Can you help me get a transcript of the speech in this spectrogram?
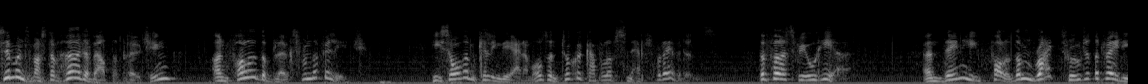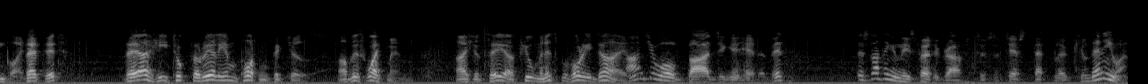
Simmons must have heard about the poaching and followed the blokes from the village. He saw them killing the animals and took a couple of snaps for evidence. The first few here. And then he followed them right through to the trading point. That's it. There he took the really important pictures of this white man. I should say a few minutes before he died. Aren't you all barging ahead a bit? There's nothing in these photographs to suggest that bloke killed anyone.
